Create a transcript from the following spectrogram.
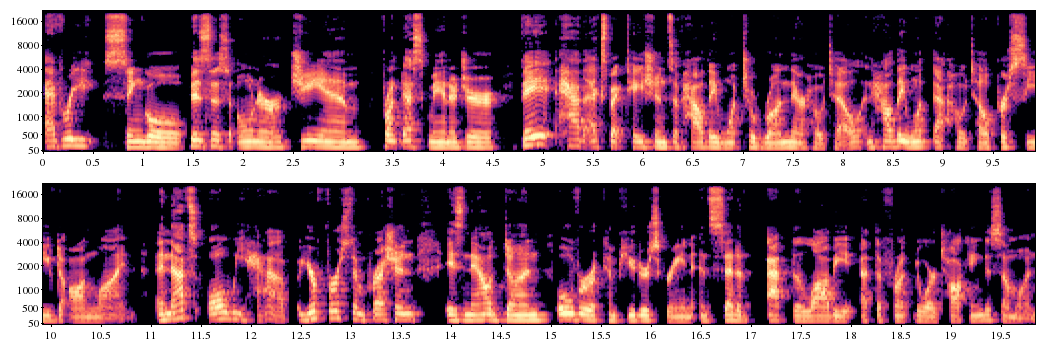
Every single business owner, GM, front desk manager, they have expectations of how they want to run their hotel and how they want that hotel perceived online. And that's all we have. Your first impression is now done over a computer screen instead of at the lobby at the front door talking to someone.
